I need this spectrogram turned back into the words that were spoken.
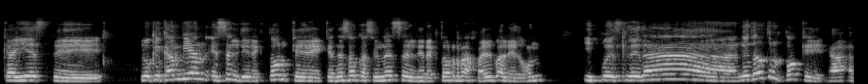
que ahí este, lo que cambian es el director, que, que en esa ocasión es el director Rafael Valedón, y pues le da, le da otro toque a,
